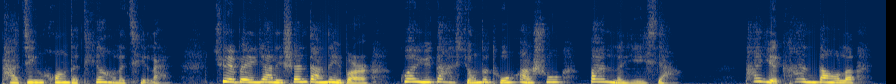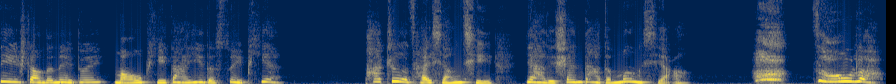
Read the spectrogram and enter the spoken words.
她惊慌的跳了起来，却被亚历山大那本关于大熊的图画书绊了一下。他也看到了地上的那堆毛皮大衣的碎片，他这才想起亚历山大的梦想。啊，糟了！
